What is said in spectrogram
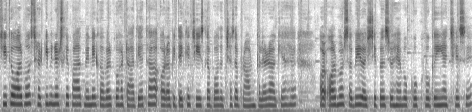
जी तो ऑलमोस्ट थर्टी मिनट्स के बाद मैंने कवर को हटा दिया था और अभी देखें चीज़ का बहुत अच्छा सा ब्राउन कलर आ गया है और ऑलमोस्ट सभी वेजिटेबल्स जो हैं वो कुक हो गई हैं अच्छे से।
